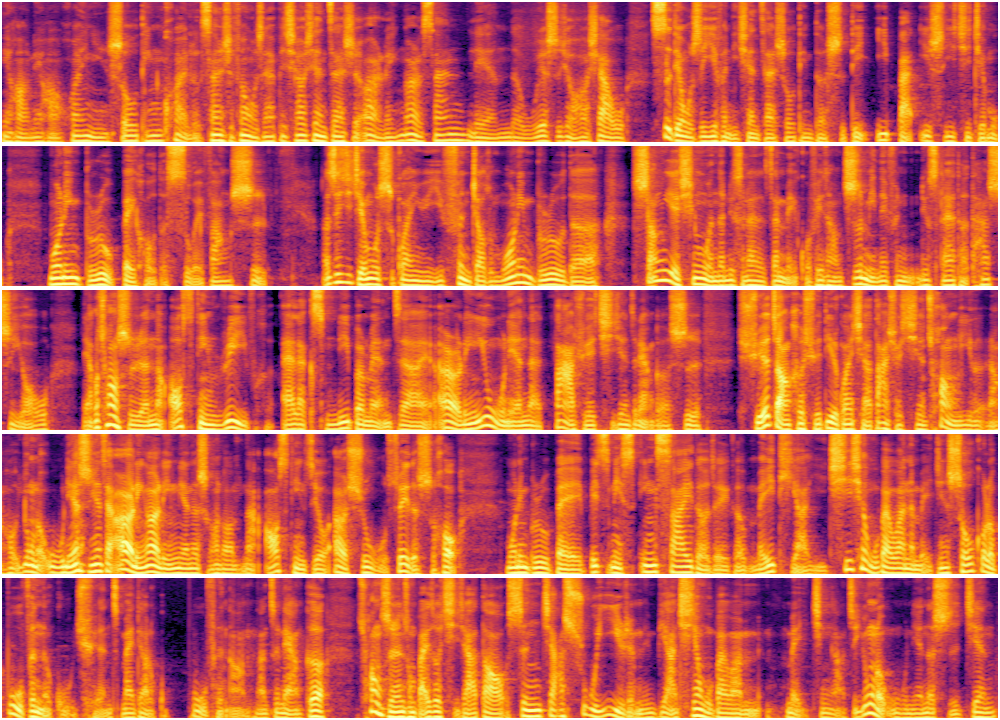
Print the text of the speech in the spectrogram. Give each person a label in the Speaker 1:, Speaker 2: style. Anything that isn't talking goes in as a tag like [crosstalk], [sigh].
Speaker 1: 你好，你好，欢迎收听快乐三十分，我是 Happy 肖，现在是二零二三年的五月十九号下午四点五十一分。你现在收听的是第一百一十一期节目《Morning Brew》背后的思维方式。那这期节目是关于一份叫做《Morning Brew》的商业新闻的 newsletter，在美国非常知名的一份 newsletter，它是由两个创始人呢，Austin Reeve 和 Alex Lieberman，在二零一五年的大学期间，这两个是。学长和学弟的关系啊，大学期间创立了，然后用了五年时间，在二零二零年的时候呢，那 Austin 只有二十五岁的时候，Morning Brew 被 Business Insider 这个媒体啊，以七千五百万的美金收购了部分的股权，只卖掉了部分啊。那这两个创始人从白手起家到身家数亿人民币啊，七千五百万美金啊，只用了五年的时间。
